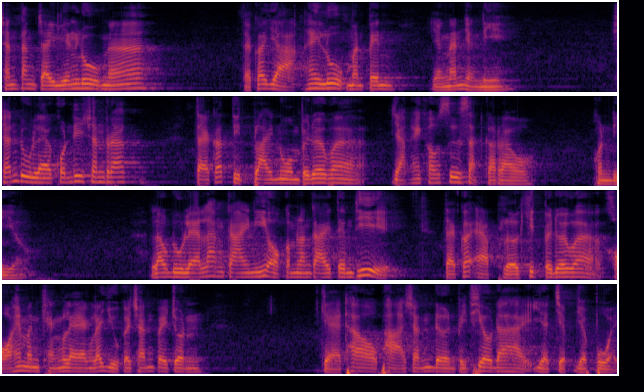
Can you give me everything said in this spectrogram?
ฉันตั้งใจเลี้ยงลูกนะ แต่ก็อยากให้ลูกมันเป็นอย่างนั้นอย่างนี้ ฉันดูแลคนที่ฉันรัก แต่ก็ติดปลายนวมไปด้วยว่า อยากให้เขาซื่อสัตย์กับเราคนเดียว เราดูแลร่างกายนี้ออกกำลังกายเต็มที่ แต่ก็แอบเผลอคิดไปด้วยว่า ขอให้มันแข็งแรงและอยู่กับฉันไปจน แก่เท่าพาฉันเดินไปเที่ยวได้ อย่าเจ็บอย่าป่วย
